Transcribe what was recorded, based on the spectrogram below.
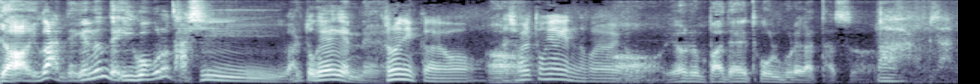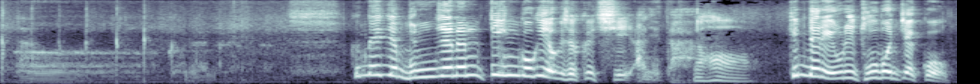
야 이거 안 되겠는데 이 곡으로 다시 활동해야겠네 그러니까요. 다시 활동해야겠나 봐요, 이거. 어, 여름바다의 돌고래 같았어 아, 감사합니다. 근데 이제 문제는 띵곡이 여기서 끝이 아니다 아하. 김대리 우리 두 번째 곡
